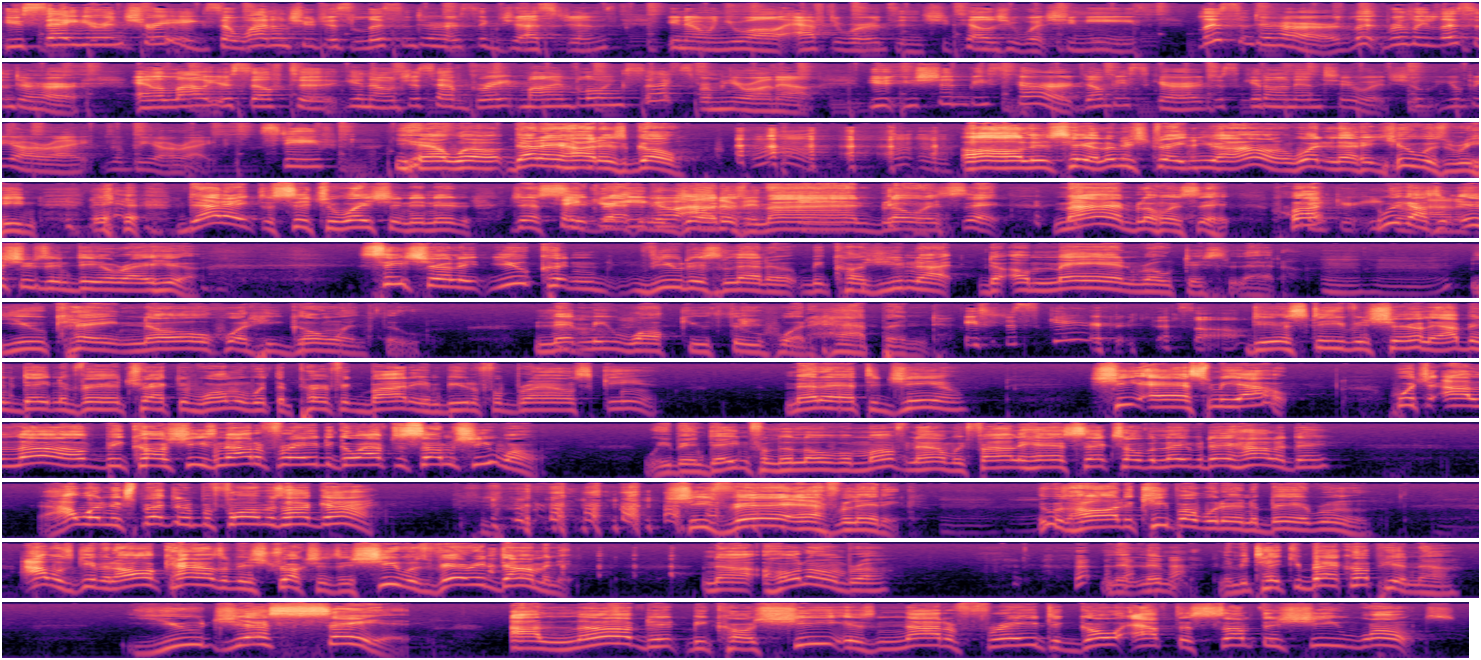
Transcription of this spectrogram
You say you're intrigued, so why don't you just listen to her suggestions? You know, when you all afterwards and she tells you what she needs, listen to her. Li- really listen to her and allow yourself to, you know, just have great mind blowing sex from here on out. You, you shouldn't be scared. Don't be scared. Just get on into it. You'll, you'll be all right. You'll be all right. Steve? Yeah, well, that ain't how this go. All this here, let me straighten you out. I don't know what letter you was reading. that ain't the situation, and it just Take sit back and enjoy this mind blowing sex. Mind blowing sex. What? Take your ego We got some issues in deal right here. See, Shirley, you couldn't view this letter because you're not the a man wrote this letter. Mm-hmm. You can't know what he going through. Let me walk you through what happened. He's just scared. That's all. Dear Steve and Shirley, I've been dating a very attractive woman with the perfect body and beautiful brown skin. Met her at the gym. She asked me out, which I love because she's not afraid to go after something she wants. We've been dating for a little over a month now, and we finally had sex over Labor Day holiday. I wasn't expecting to perform as I got. She's very athletic. It was hard to keep up with her in the bedroom. I was giving all kinds of instructions, and she was very dominant. Now, hold on, bro. Let, let, me, let me take you back up here now. You just said, I loved it because she is not afraid to go after something she wants.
